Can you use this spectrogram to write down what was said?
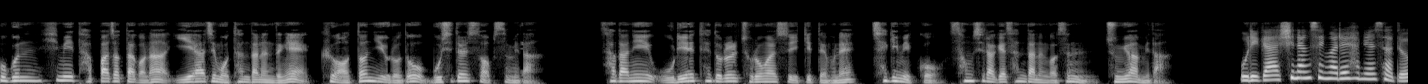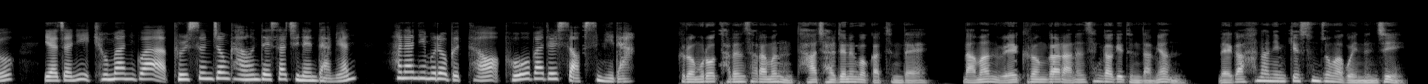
혹은 힘이 다 빠졌다거나 이해하지 못한다는 등의 그 어떤 이유로도 무시될 수 없습니다. 사단이 우리의 태도를 조롱할 수 있기 때문에 책임있고 성실하게 산다는 것은 중요합니다. 우리가 신앙생활을 하면서도 여전히 교만과 불순종 가운데서 지낸다면 하나님으로부터 보호받을 수 없습니다. 그러므로 다른 사람은 다 잘 되는 것 같은데 나만 왜 그런가 라는 생각이 든다면 내가 하나님께 순종하고 있는지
